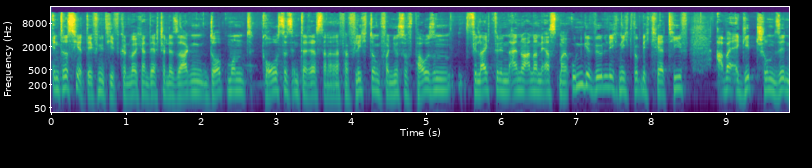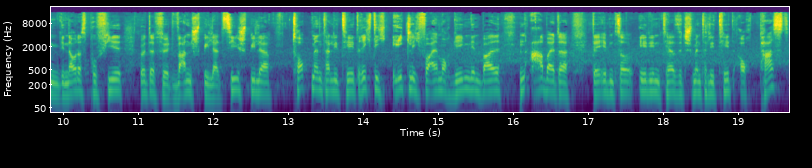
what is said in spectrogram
Interessiert, definitiv. Können wir euch an der Stelle sagen, Dortmund großes Interesse an einer Verpflichtung von Yusuf Pausen. Vielleicht für den einen oder anderen erstmal ungewöhnlich, nicht wirklich kreativ, aber er gibt schon Sinn. Genau das Profil wird erfüllt. Wandspieler, Zielspieler, Top-Mentalität, richtig eklig, vor allem auch gegen den Ball. Ein Arbeiter, der eben zur Edin Terzic-Mentalität auch passt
